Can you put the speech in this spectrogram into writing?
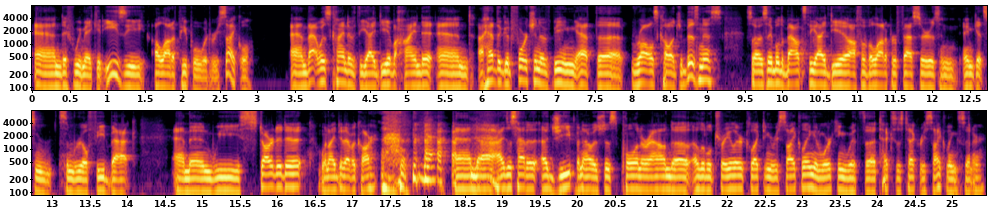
And if we make it easy, a lot of people would recycle. And that was kind of the idea behind it. And I had the good fortune of being at the Rawls College of Business. So I was able to bounce the idea off of a lot of professors and, and get some, some real feedback. And then we started it when I did have a car. and uh, I just had a, a Jeep and I was just pulling around a, a little trailer collecting recycling and working with the Texas Tech Recycling Center.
